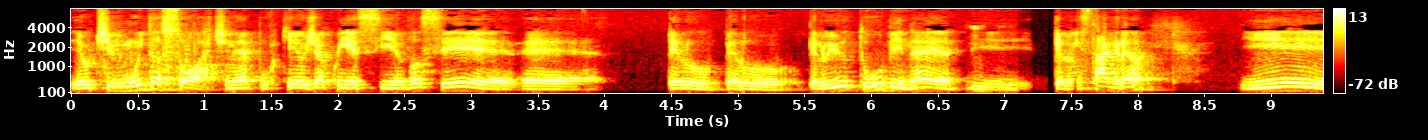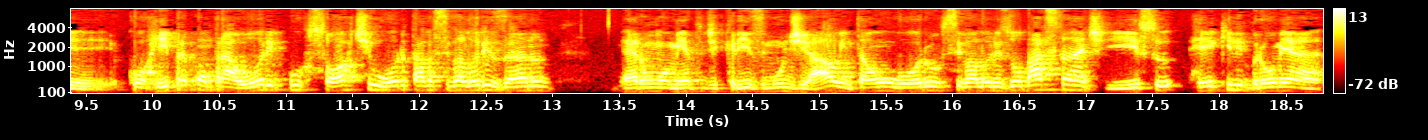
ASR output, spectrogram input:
eu tive muita sorte, né? Porque eu já conhecia você é, pelo, pelo, pelo YouTube, né? E pelo Instagram e corri para comprar ouro e por sorte o ouro estava se valorizando. Era um momento de crise mundial, então o ouro se valorizou bastante e isso reequilibrou minha,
